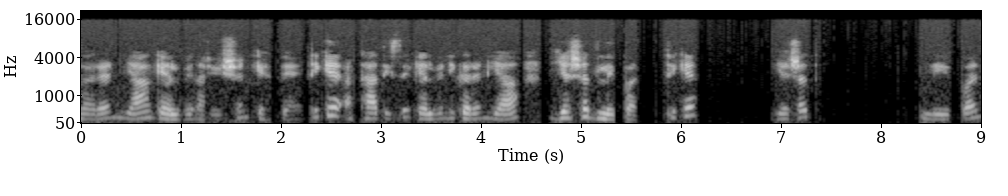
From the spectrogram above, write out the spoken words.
गैल्वेनीकरण या गैल्वेनाइजेशन कहते हैं, ठीक है? अर्थात इसे गैल्वेनीकरण या यशद लेपन ठीक है? यशद लेपन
